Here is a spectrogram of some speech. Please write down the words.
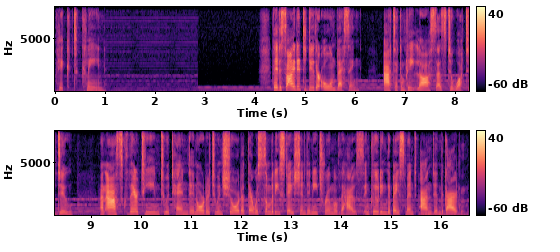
picked clean. They decided to do their own blessing, at a complete loss as to what to do, and asked their team to attend in order to ensure that there was somebody stationed in each room of the house, including the basement and in the garden.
